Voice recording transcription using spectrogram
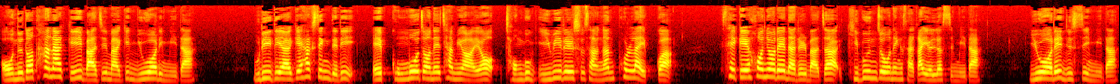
어느덧 한 학기 마지막인 6월입니다. 우리 대학의 학생들이 앱 공모전에 참여하여 전국 2위를 수상한 폴라앱과 세계 헌혈의 날을 맞아 기분 좋은 행사가 열렸습니다. 6월의 뉴스입니다.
